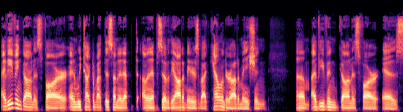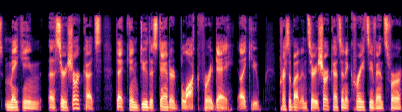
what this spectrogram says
I've even gone as far, and we talked about this on an ep- on an episode of the Automators about calendar automation um, I've even gone as far as making uh, Siri shortcuts that can do the standard block for a day. Like you press a button in Siri shortcuts and it creates events for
